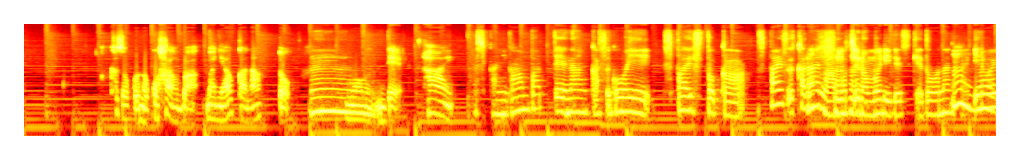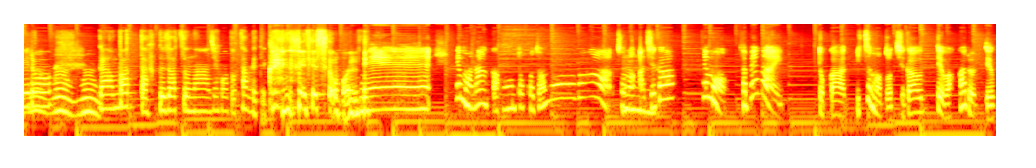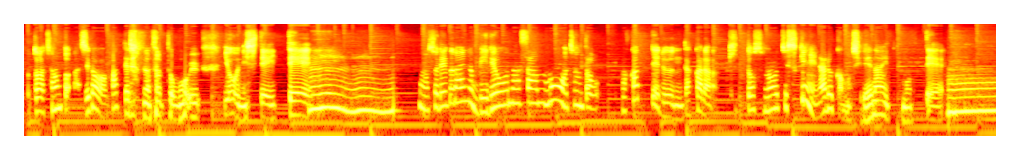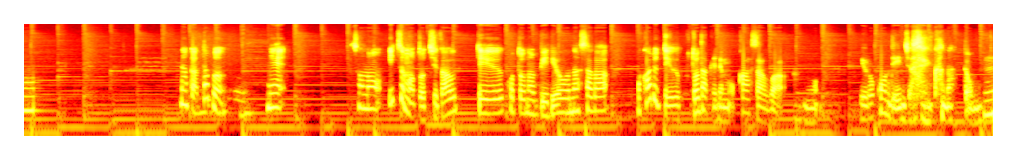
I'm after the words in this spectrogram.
家族のご飯は間に合うかなとうん。思うんで、はい確かに頑張ってなんかすごいスパイスとかスパイス辛いのはもちろん無理ですけど なんかいろいろうんうんうん頑張った複雑な味ほど食べてくれないですもんね。ねえ。でもなんか本当子供がその味が、でも食べないとかいつもと違うって分かるっていうことはちゃんと味が分かってるんだなと思うようにしていて、うんうんうん。でもそれぐらいの微量なさもちゃんと分かってるんだからきっとそのうち好きになるかもしれないと思って。うん。なんか多分ねそのいつもと違うっていうことの微量なさが分かるっていうことだけでもお母さんはあの喜んでいいんじゃないかなと思う。うー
